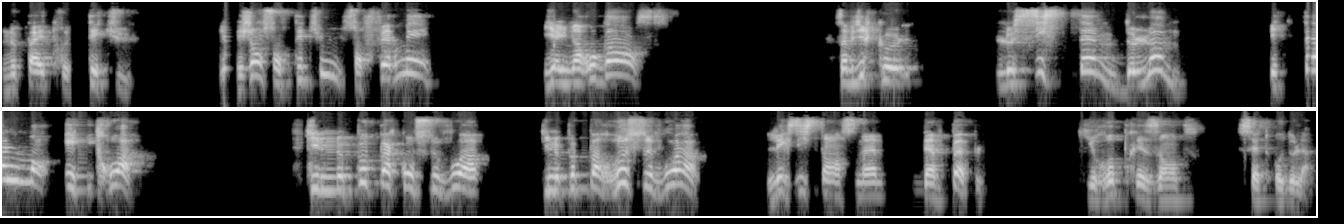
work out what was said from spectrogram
ne pas être têtu. Les gens sont têtus, sont fermés. Il y a une arrogance. Ça veut dire que le système de l'homme est tellement étroit qu'il ne peut pas concevoir, qu'il ne peut pas recevoir l'existence même d'un peuple qui représente cet au-delà.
